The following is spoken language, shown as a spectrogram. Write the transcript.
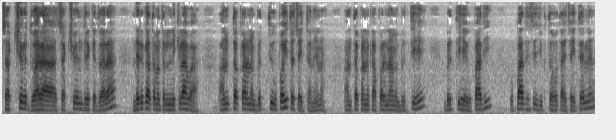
चक्षुर द्वारा चक्षु इंद्र के द्वारा निर्गत मतलब निकला हुआ। अंतकरण वृत्ति उपहित चैतन्य न? अंतकरण का परिणाम वृत्ति है। वृत्ति है उपाधि। उपाधि से युक्त होता है चैतन्य,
